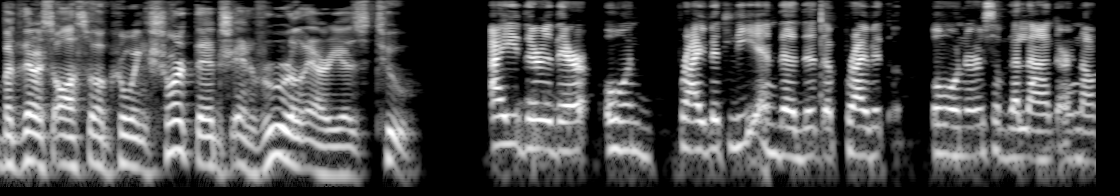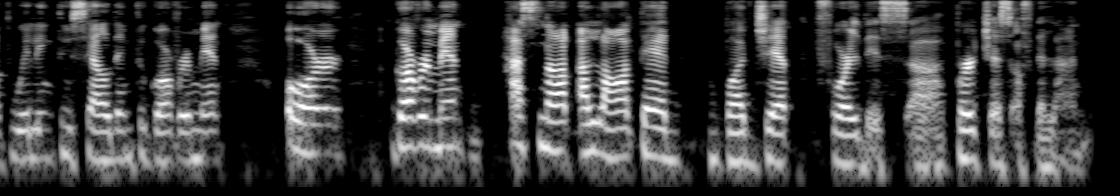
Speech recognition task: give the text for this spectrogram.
but there's also a growing shortage in rural areas too. Either they're owned privately and the, the, the private owners of the land are not willing to sell them to government, or government has not allotted budget for this uh, purchase of the land.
